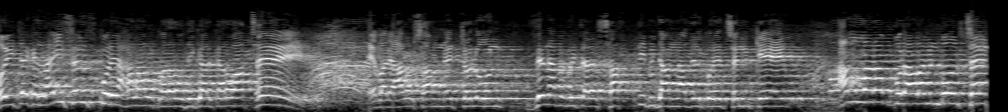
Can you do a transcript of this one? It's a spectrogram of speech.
ওইটাকে লাইসেন্স করে হালাল করার অধিকার কারও আছে? এবারে আরও সামনে চলুন। জেনাবে বিচারের শাস্তি বিধান নাজিল করেছেন কে? আল্লাহ রব্বুল আলমিন বলছেন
